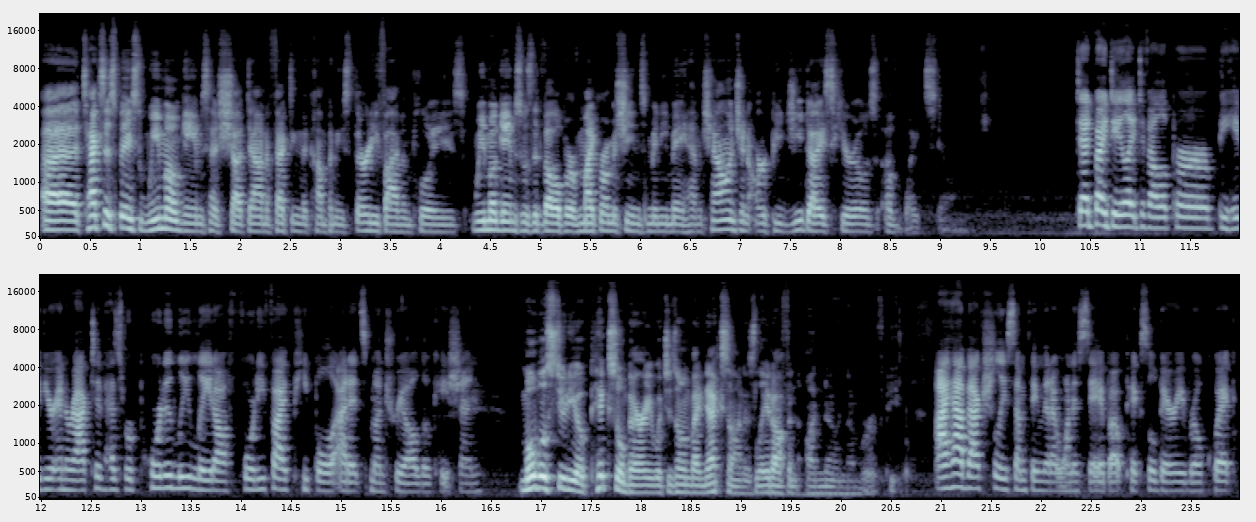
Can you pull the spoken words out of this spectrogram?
Uh, Texas-based Wemo Games has shut down, affecting the company's 35 employees. Wemo Games was the developer of Micro Machines Mini Mayhem Challenge and RPG Dice Heroes of Whitestone. Dead by Daylight developer Behaviour Interactive has reportedly laid off 45 people at its Montreal location. Mobile studio Pixelberry, which is owned by Nexon, has laid off an unknown number of people. I have actually something that I want to say about Pixelberry real quick.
